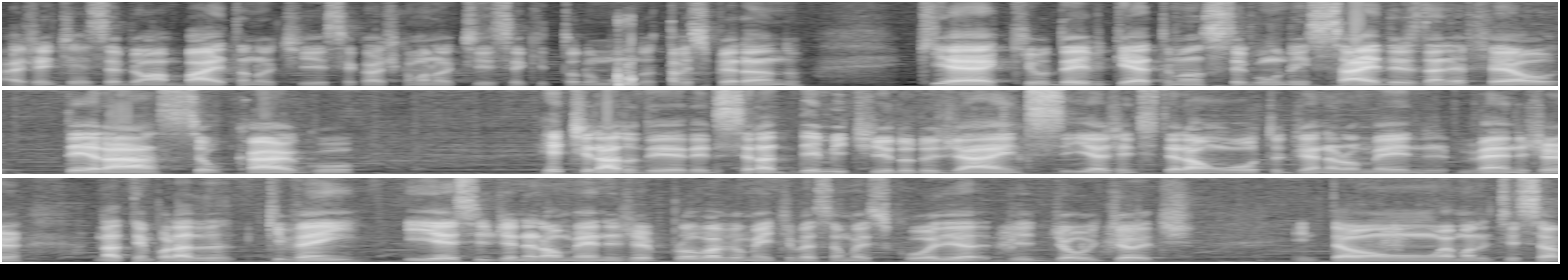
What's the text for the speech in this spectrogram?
a gente recebeu uma baita notícia, que eu acho que é uma notícia que todo mundo tava esperando, que é que o Dave Gettman, segundo insiders da NFL, terá seu cargo retirado dele. Ele será demitido do Giants e a gente terá um outro general man- manager na temporada que vem. E esse general manager provavelmente vai ser uma escolha de Joe Judge. Então é uma notícia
